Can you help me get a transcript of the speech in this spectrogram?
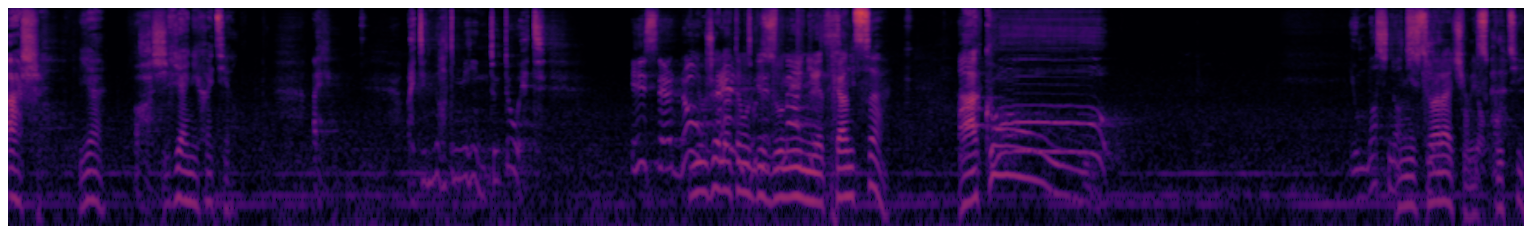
Аш, я... Я не хотел. Неужели этому безумию нет конца? Аку! Не сворачивай с пути.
